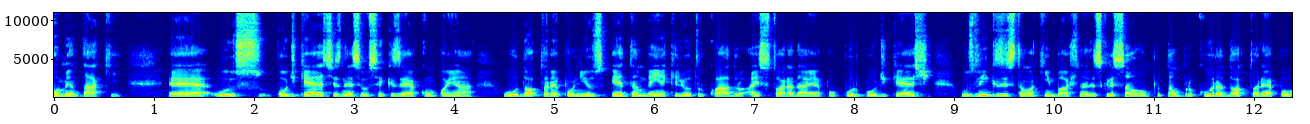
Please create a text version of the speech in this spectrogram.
comentar aqui. É, os podcasts, né, se você quiser acompanhar o Dr. Apple News e também aquele outro quadro, A História da Apple por podcast, os links estão aqui embaixo na descrição, então procura Dr. Apple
